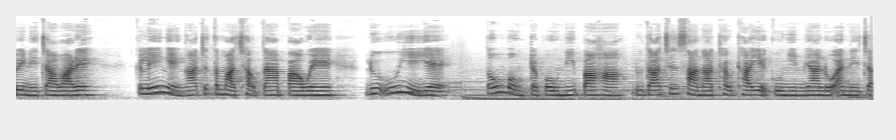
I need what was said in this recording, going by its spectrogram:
တွေ့နေကြပါတယ်။က လေးငယ်9.6တန်းပါဝင် လူဦးရေရဲ့သုံးပုံတပုံနီးပါးဟာလူသားချင်းစာနာထောက်ထားရဲ့အကူအညီများလိုအပ်နေကြ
